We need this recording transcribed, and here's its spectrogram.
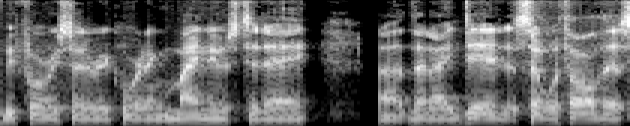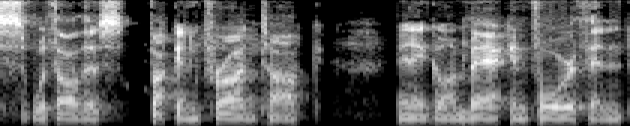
before we started recording my news today uh, that I did. So with all this, with all this fucking fraud talk, and it going back and forth, and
